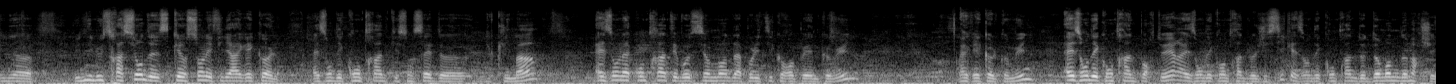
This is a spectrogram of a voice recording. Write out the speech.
une, illustration de ce que sont les filières agricoles. Elles ont des contraintes qui sont celles du climat, elles ont la contrainte évolutionnement de la politique européenne commune, agricole commune, elles ont des contraintes portuaires, elles ont des contraintes logistiques, elles ont des contraintes de demande de marché.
